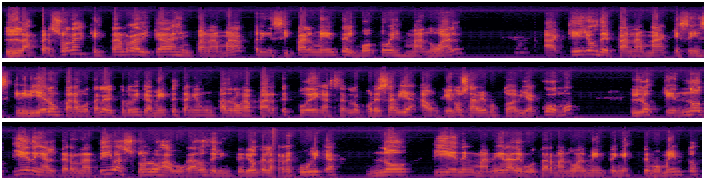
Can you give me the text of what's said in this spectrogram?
Las personas que están radicadas en Panamá, principalmente el voto es manual. Aquellos de Panamá que se inscribieron para votar electrónicamente están en un padrón aparte, pueden hacerlo por esa vía, aunque no sabemos todavía cómo. Los que no tienen alternativas son los abogados del interior de la República, no tienen manera de votar manualmente en este momento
